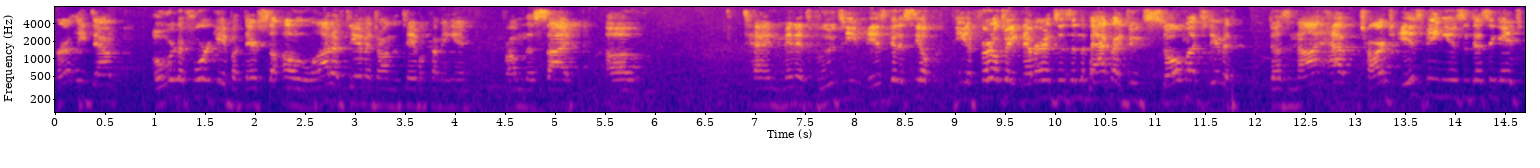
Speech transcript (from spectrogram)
currently down over to 4K, but there's a lot of damage on the table coming in from the side of 10 minutes. Blue team is going to steal. The Infernal Drake never ends is in the backline, doing so much damage. Does not have charge, is being used to disengage.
